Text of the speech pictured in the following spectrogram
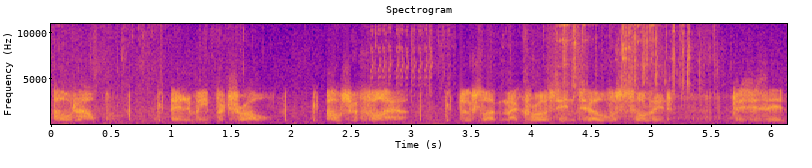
Hold up. Enemy patrol. Hold your fire. Looks like intel was solid. This is it.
